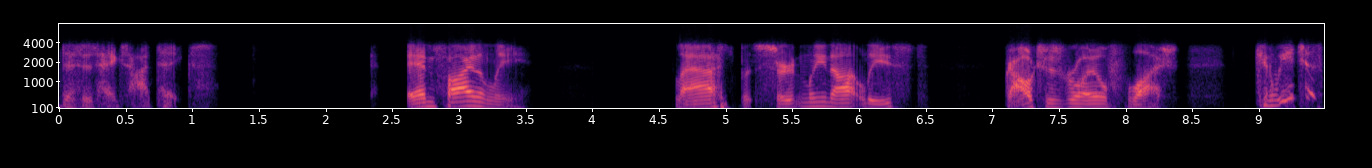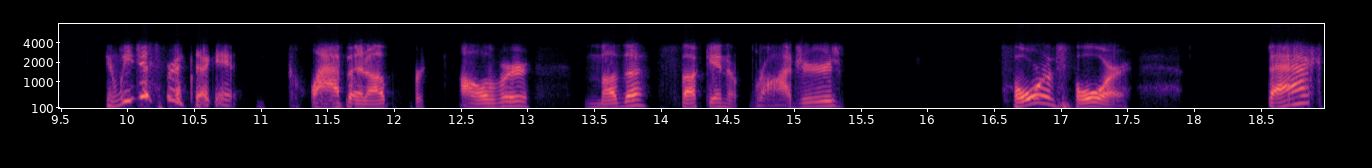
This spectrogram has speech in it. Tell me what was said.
This is Hank's hot takes. And finally, last but certainly not least, Grouch's Royal Flush. Can we just can we just for a second clap it up for Oliver motherfucking Rogers? Four and four. Back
